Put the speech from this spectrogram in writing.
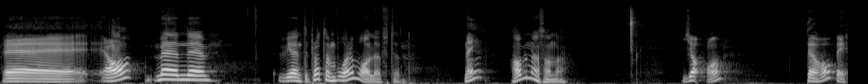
Ja, eh, ja men eh, vi har inte pratat om våra vallöften. Nej. Har vi några sådana? Ja, det har vi.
